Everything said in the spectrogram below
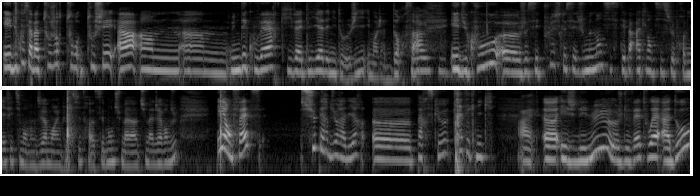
Et du coup, ça va toujours tou- toucher à un- un- une découverte qui va être liée à des mythologies. Et moi, j'adore ça. Ah oui. Et du coup, euh, je sais plus ce que c'est. Je me demande si c'était pas Atlantis le premier, effectivement. Donc déjà, moi, avec le titre, c'est bon, tu m'as, tu m'as déjà vendu. Et en fait, super dur à lire euh, parce que très technique. Ouais. Euh, et je l'ai lu, euh, je devais être ouais, ado.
